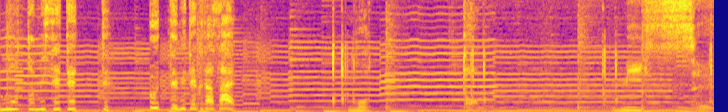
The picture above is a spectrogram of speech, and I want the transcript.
もっと見せてって打ってみてください。もっと見せて。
